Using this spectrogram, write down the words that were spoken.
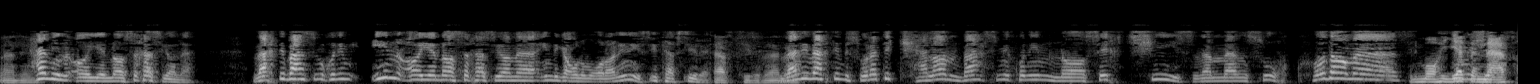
بله. همین آیه ناسخ است یا نه؟ وقتی بحث می‌کنیم این آیه ناسخ است یا نه این دیگه علوم قرآنی نیست این تفسیره. تفسیره بله. ولی وقتی به صورت کلان بحث می‌کنیم ناسخ چیست و منسوخ کدام است؟ یعنی ماهیت نسخ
